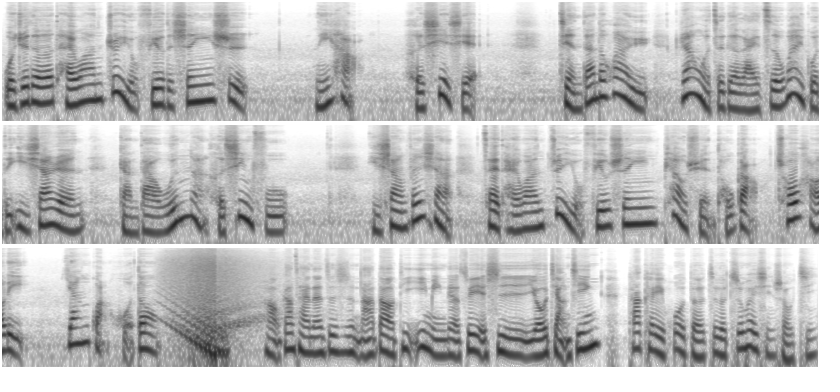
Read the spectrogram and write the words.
我觉得台湾最有 feel 的声音是“你好”和“谢谢”，简单的话语让我这个来自外国的异乡人感到温暖和幸福。以上分享在台湾最有 feel 声音票选投稿抽好礼央广活动。好，刚才呢这是拿到第一名的，所以也是有奖金，他可以获得这个智慧型手机。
